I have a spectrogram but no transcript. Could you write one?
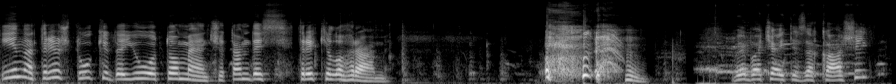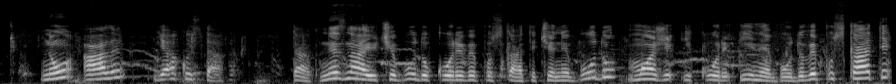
І на три штуки даю ото менше, там десь 3 кілограми. Вибачайте за кашель. Ну, але якось так. Так, не знаю, чи буду кури випускати, чи не буду. Може і кури і не буду випускати.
